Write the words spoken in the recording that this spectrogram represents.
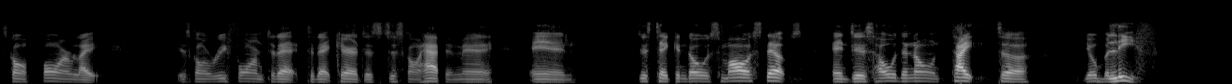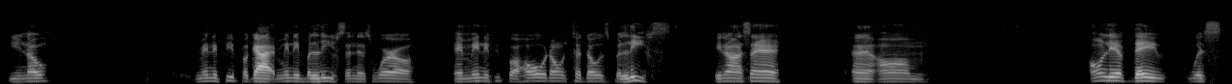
It's gonna form like it's gonna reform to that to that character. It's just gonna happen, man. And just taking those small steps and just holding on tight to your belief. You know, many people got many beliefs in this world, and many people hold on to those beliefs. You know what I'm saying? And um, only if they was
